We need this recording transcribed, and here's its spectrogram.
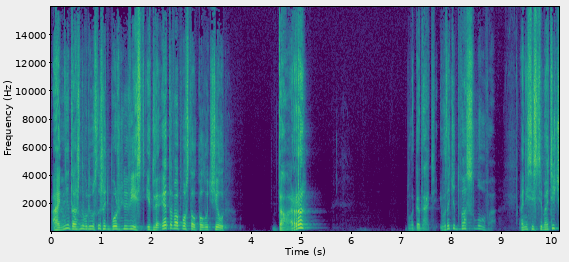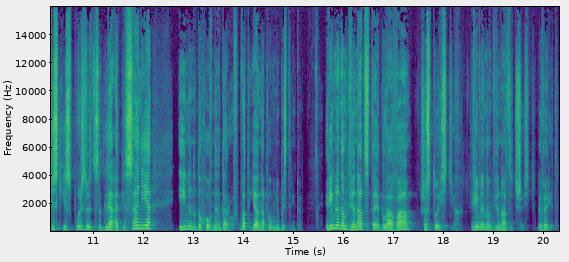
они должны были услышать Божью весть. И для этого апостол получил дар благодати. И вот эти два слова, они систематически используются для описания именно духовных даров. Вот я напомню быстренько. Римлянам 12 глава, 6 стих. Римлянам 12, 6 говорит.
